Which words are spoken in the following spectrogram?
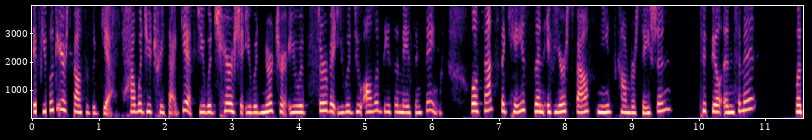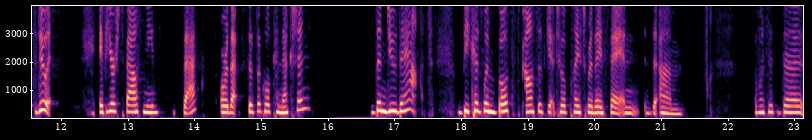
if you look at your spouse as a gift, how would you treat that gift? You would cherish it, you would nurture it, you would serve it, you would do all of these amazing things. Well, if that's the case, then if your spouse needs conversation to feel intimate, let's do it. If your spouse needs sex or that physical connection, then do that. Because when both spouses get to a place where they say, and um, was it the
